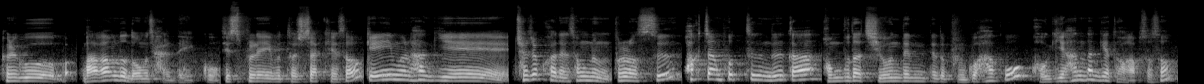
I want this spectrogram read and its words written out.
그리고 마- 마감도 너무 잘 돼 있고 디스플레이부터 시작해서 게임을 하기에 최적화된 성능 플러스 확장 포트가 전부 다 지원되는데도 불구하고 거기에 한 단계 더 앞서서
